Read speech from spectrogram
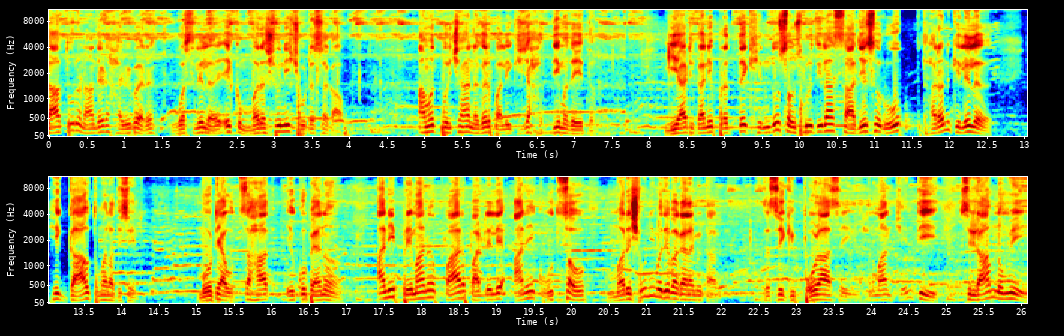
लातूर नांदेड हायवेवर वसलेलं एक मरशुनी छोटंसं गाव अहमदपूरच्या नगरपालिकेच्या हद्दीमध्ये येतं. या ठिकाणी प्रत्येक हिंदू संस्कृतीला साजेसं रूप धारण केलेलं हे गाव तुम्हाला दिसेल. मोठ्या उत्साहात एकोप्यानं आणि प्रेमानं पार पाडलेले अनेक उत्सव मरशिवनीमध्ये बघायला मिळतात. जसे की पोळा असेल हनुमान जयंती श्रीरामनवमी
